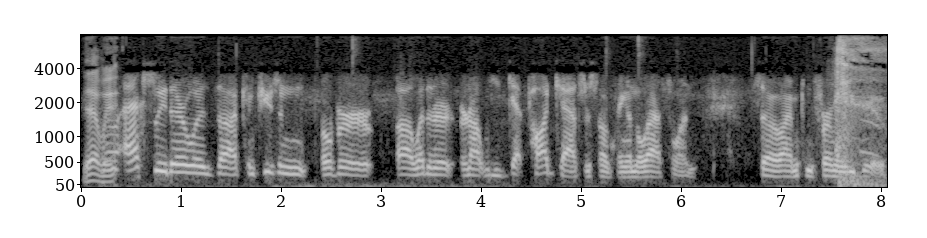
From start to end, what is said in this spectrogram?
Yeah, we. Well, actually, there was uh, confusion over uh, whether or not we get podcasts or something on the last one. So I'm confirming we do.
